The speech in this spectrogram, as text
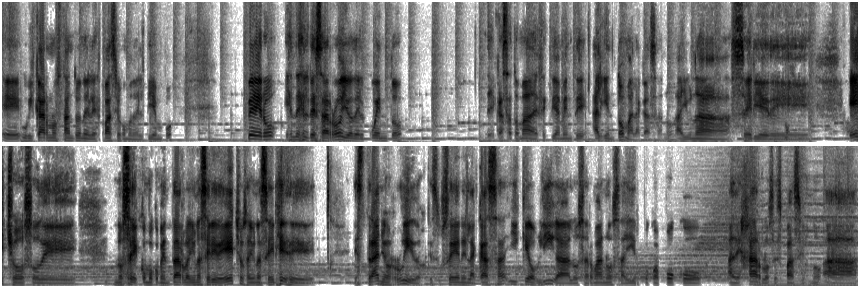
eh, ubicarnos tanto en el espacio como en el tiempo. Pero en el desarrollo del cuento de Casa Tomada, efectivamente, alguien toma la casa, ¿no? Hay una serie de hechos o de, no sé cómo comentarlo, hay una serie de hechos, hay una serie de extraños ruidos que suceden en la casa y que obliga a los hermanos a ir poco a poco a dejar los espacios, ¿no? A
